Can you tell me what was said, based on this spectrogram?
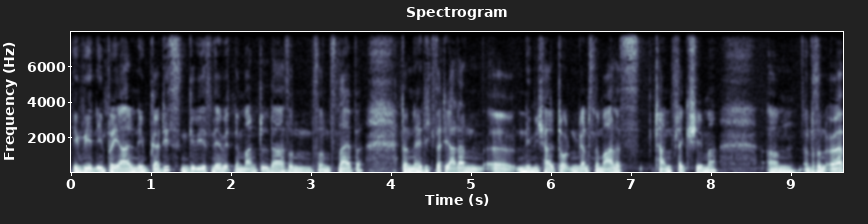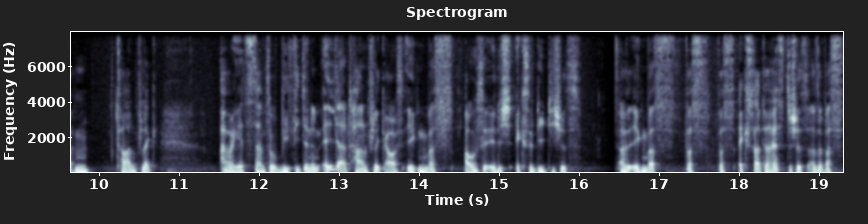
irgendwie ein imperialen Gardisten gewesen wäre mit einem Mantel da, so ein, so ein Sniper, dann hätte ich gesagt, ja, dann äh, nehme ich halt dort ein ganz normales Tarnfleck-Schema ähm, oder so ein Urban-Tarnfleck. Aber jetzt dann so, wie sieht denn ein Elder-Tarnfleck aus? Irgendwas außerirdisch Exoditisches. Also irgendwas, was, was extraterrestrisches, also was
